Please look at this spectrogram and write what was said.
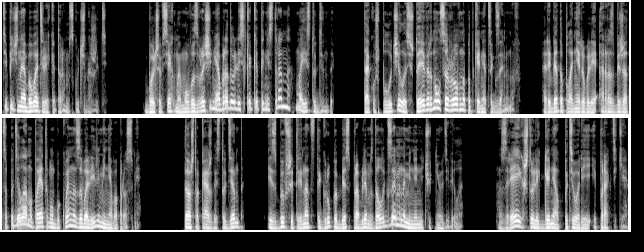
Типичные обыватели, которым скучно жить. Больше всех моему возвращению обрадовались, как это ни странно, мои студенты. Так уж получилось, что я вернулся ровно под конец экзаменов. Ребята планировали разбежаться по делам, и поэтому буквально завалили меня вопросами. То, что каждый студент из бывшей 13-й группы без проблем сдал экзамены, меня ничуть не удивило. Зря их, что ли, гонял по теории и практике.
